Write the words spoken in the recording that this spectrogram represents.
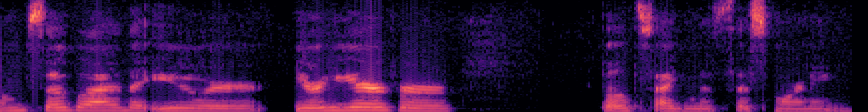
I'm so glad that you were you're here for both segments this morning.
